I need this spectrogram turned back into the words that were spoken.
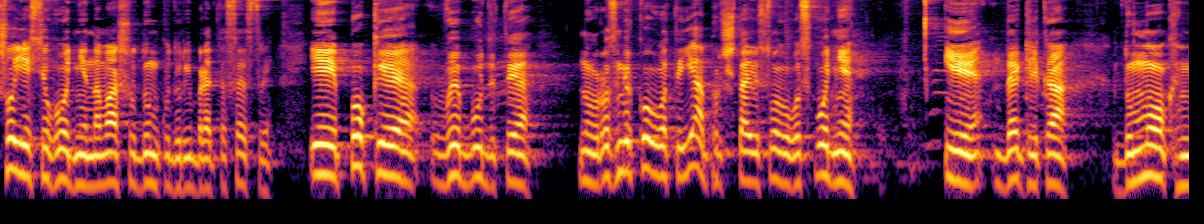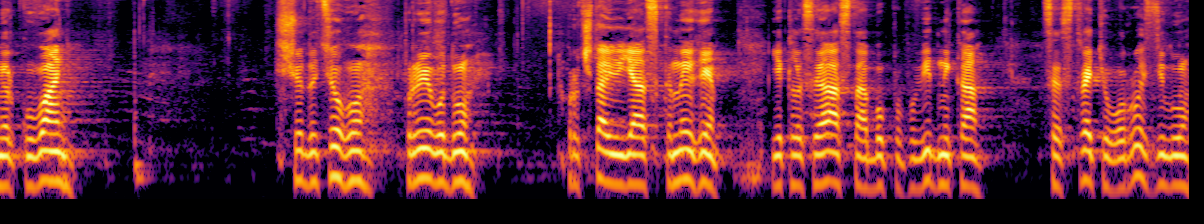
Що є сьогодні, на вашу думку, дорогі брати та сестри? І поки ви будете ну, розмірковувати, я прочитаю слово Господнє і декілька думок, міркувань щодо цього приводу. Прочитаю я з книги Єклесіаста або проповідника, це з третього розділу,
